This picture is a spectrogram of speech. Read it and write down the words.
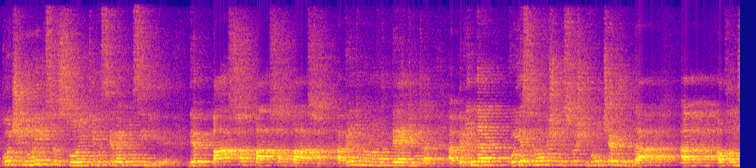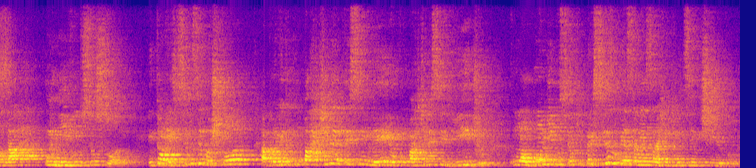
continue no seu sonho que você vai conseguir. Né? Dê passo a passo a passo. Aprenda uma nova técnica, aprenda, conheça novas pessoas que vão te ajudar a alcançar o nível do seu sonho. Então é isso. Se você gostou, aproveita e compartilha esse e-mail, compartilha esse vídeo com algum amigo seu que precisa ver essa mensagem de incentivo,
